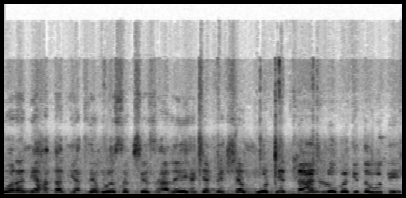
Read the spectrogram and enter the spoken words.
पोरांनी हातात घेतल्यामुळे सक्सेस झालंय. ह्याच्यापेक्षा मोठे दांड लोक तिथं होते.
